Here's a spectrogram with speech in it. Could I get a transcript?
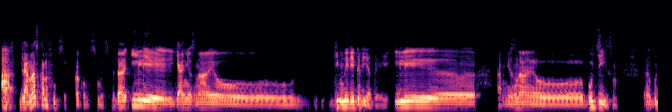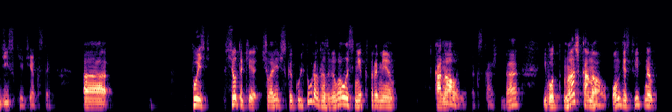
а для нас Конфуций в каком-то смысле, да, или, я не знаю, гимны Регведы, или, э, там, не знаю, буддизм, э, буддийские тексты. То есть все-таки человеческая культура развивалась некоторыми каналами, так скажем. Да? И вот наш канал, он действительно...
